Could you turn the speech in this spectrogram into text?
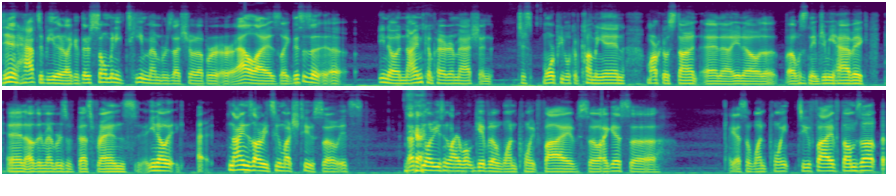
didn't have to be there. Like, there's so many team members that showed up or, or allies. Like, this is a, a you know a nine competitor match, and just more people kept coming in. Marko Stunt and uh, you know the uh, what's his name, Jimmy Havoc, and other members of Best Friends. You know, it- nine is already too much too. So it's that's the only reason why I won't give it a 1.5. So I guess uh, I guess a 1.25 thumbs up.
